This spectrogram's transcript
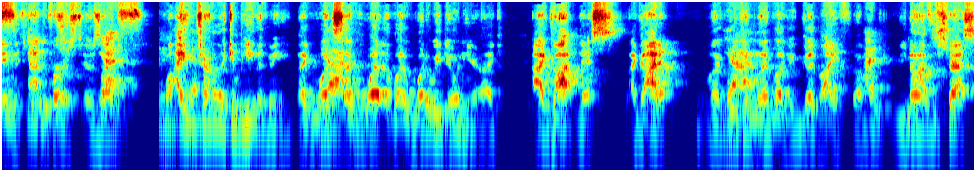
in at first. It was like, why are you Yeah. trying to like compete with me? Like what's Yeah. like what, what what are we doing here? Like I got this. I got it. Like Yeah. we can live like a good life. Um, you don't have to stress.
